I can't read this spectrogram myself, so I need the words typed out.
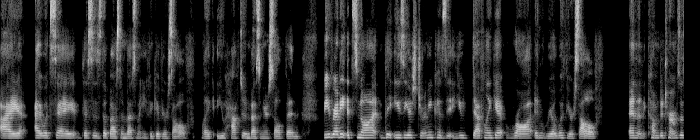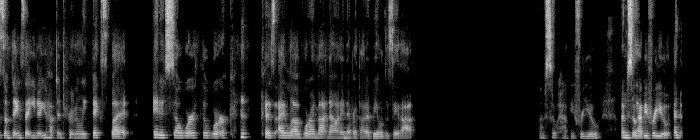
I I would say this is the best investment you could give yourself. Like you have to invest in yourself and be ready. It's not the easiest journey because you definitely get raw and real with yourself and then come to terms with some things that you know you have to internally fix, but it is so worth the work because I love where I'm at now and I never thought I'd be able to say that. I'm so happy for you. I'm so mm-hmm. happy for you. And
